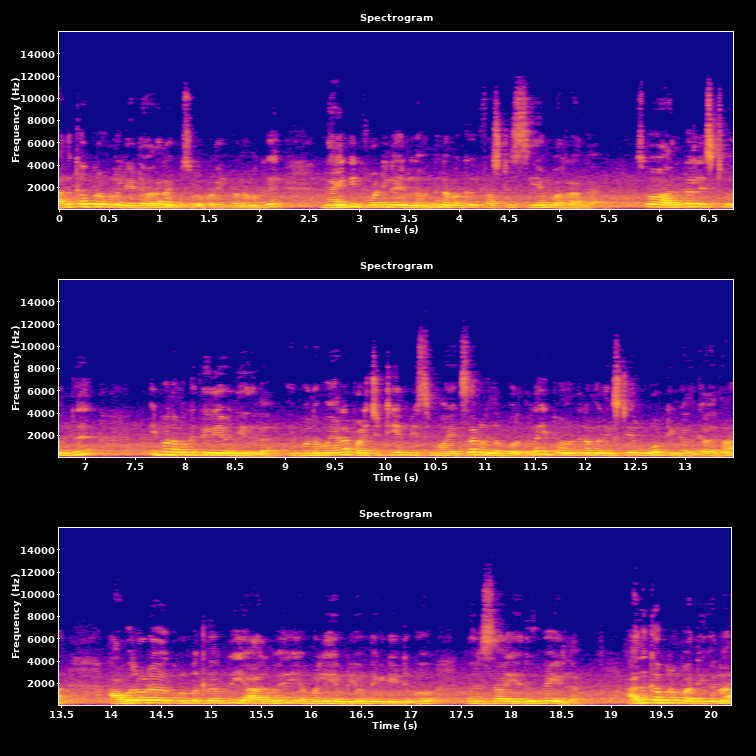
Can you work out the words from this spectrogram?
அதுக்கப்புறம் உள்ள டேட்டாவை தான் நான் இப்போ சொல்ல போகிறேன் இப்போ நமக்கு நைன்டீன் ஃபார்ட்டி நைனில் வந்து நமக்கு ஃபஸ்ட்டு சிஎம் வர்றாங்க. ஸோ அந்த லிஸ்ட் வந்து இப்போ நமக்கு தெரிய வேண்டியதில்லை. இப்போ நம்ம ஏன்னா படித்து டிஎன்பிசி எக்ஸாம் எழுத போகிறதில்ல இப்போ வந்து நம்ம நெக்ஸ்ட் இயர் ஓட்டிங் அதுக்காக தான் அவரோட குடும்பத்துலேருந்து யாருமே எம்எல்ஏ எம்பியோ இன்றைக்கி டேட்டுக்கோ பெருசாக எதுவுமே இல்லை. அதுக்கப்புறம் பார்த்தீங்கன்னா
